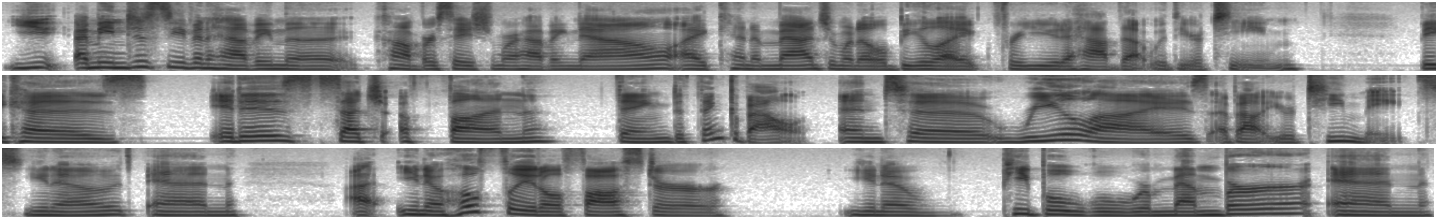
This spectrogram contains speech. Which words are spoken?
you. I mean, just even having the conversation we're having now, I can imagine what it'll be like for you to have that with your team, because it is such a fun thing to think about and to realize about your teammates, you know, and uh, you know, hopefully it'll foster, you know, people will remember and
